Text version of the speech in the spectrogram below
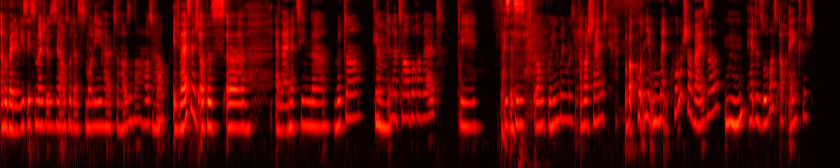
Aber bei den Weasleys zum Beispiel ist es ja auch so, dass Molly halt zu Hause war, Hausfrau. Ja. Ich weiß nicht, ob es äh, alleinerziehende Mütter gibt Hm. in der Zaubererwelt, die Das ihr ist. Kind irgendwo hinbringen müssen. Aber wahrscheinlich, aber nee, Moment, komischerweise Mhm. hätte sowas auch eigentlich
